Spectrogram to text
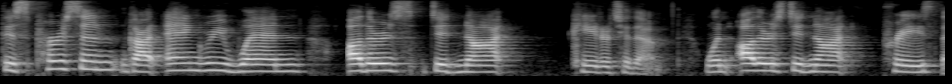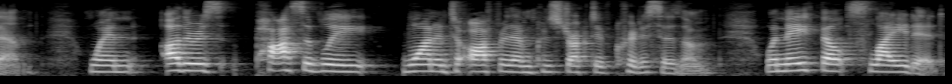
this person got angry when others did not cater to them, when others did not praise them, when others possibly wanted to offer them constructive criticism, when they felt slighted.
